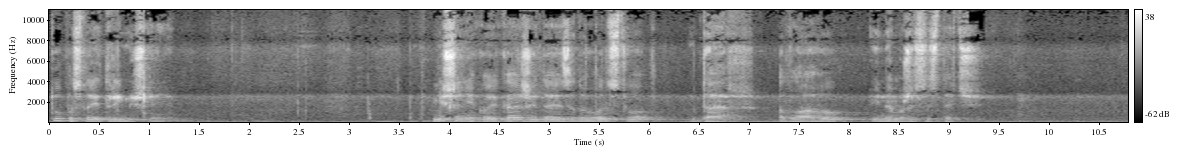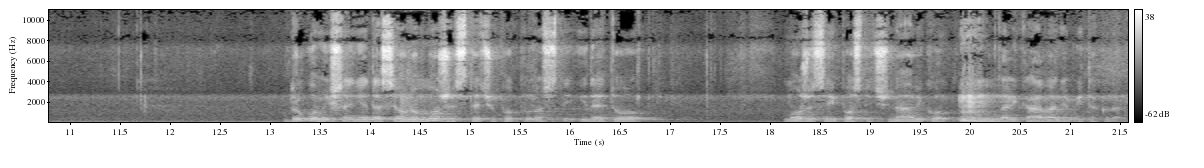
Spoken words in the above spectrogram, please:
Tu postoje tri mišljenja. Mišljenje koje kaže da je zadovoljstvo dar Allahu i ne može se steći. Drugo mišljenje je da se ono može steći u potpunosti i da je to može se i postići navikom, navikavanjem i tako dalje.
